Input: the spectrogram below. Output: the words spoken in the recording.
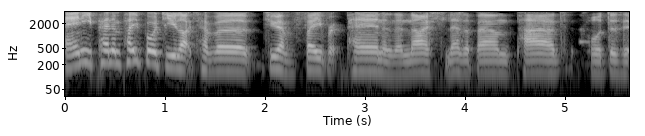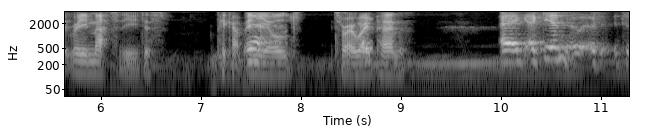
any pen and paper, or do you like to have a do you have a favorite pen and a nice leather bound pad, or does it really matter? Do you just pick up any yeah. old throwaway I, pen? again, it's,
